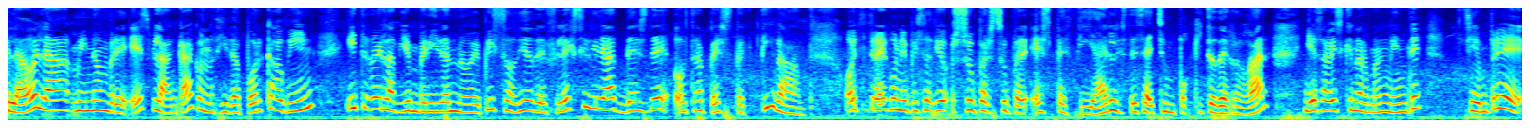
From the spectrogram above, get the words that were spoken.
Hola, hola, mi nombre es Blanca, conocida por Caubin, y te doy la bienvenida a un nuevo episodio de Flexibilidad desde otra perspectiva. Hoy te traigo un episodio súper, súper especial. Este se ha hecho un poquito de rogar. Ya sabéis que normalmente siempre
